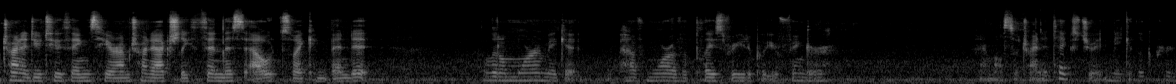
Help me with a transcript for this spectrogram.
I'm trying to do two things here. I'm trying to actually thin this out so I can bend it a little more and make it have more of a place for you to put your finger. I'm also trying to texture it and make it look pretty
